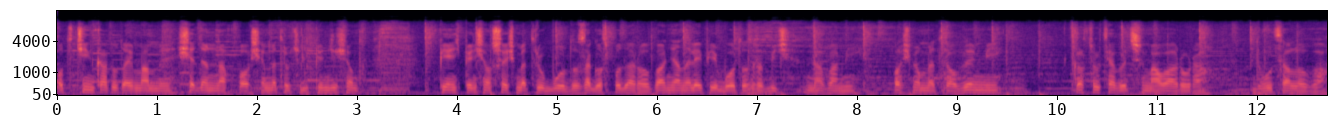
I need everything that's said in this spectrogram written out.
odcinka. Tutaj mamy 7 naw po 8 metrów, czyli 55-56 metrów było do zagospodarowania. Najlepiej było to zrobić nawami 8-metrowymi. Konstrukcja wytrzymała, rura dwucalowa,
